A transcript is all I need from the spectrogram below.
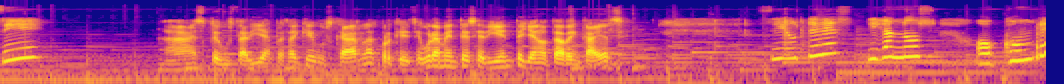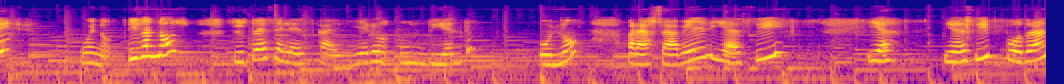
Sí. Ah, eso te gustaría. Pues hay que buscarlas porque seguramente ese diente ya no tarda en caerse. Sí, ustedes díganos o compren. Bueno, díganos si ustedes se les cayeron un diente o no para saber y así y, así podrán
